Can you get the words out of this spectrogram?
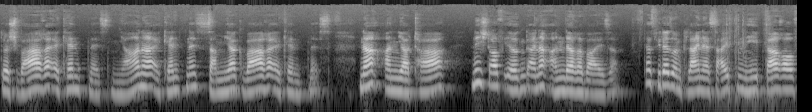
Durch wahre Erkenntnis. Jnana Erkenntnis, Samyak wahre Erkenntnis. Na Anyata, nicht auf irgendeine andere Weise. Das ist wieder so ein kleiner Seitenhieb darauf,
